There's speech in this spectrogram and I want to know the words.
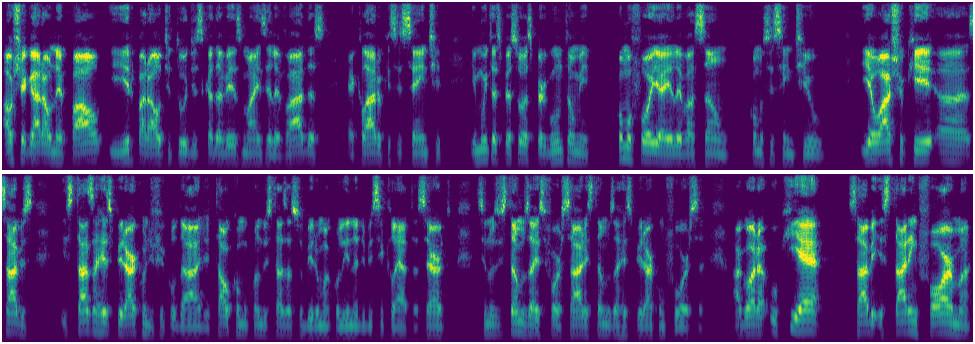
ao chegar ao Nepal e ir para altitudes cada vez mais elevadas, é claro que se sente. E muitas pessoas perguntam-me como foi a elevação, como se sentiu e eu acho que, uh, sabes, estás a respirar com dificuldade, tal como quando estás a subir uma colina de bicicleta, certo? Se nos estamos a esforçar, estamos a respirar com força. Agora, o que é, sabe, estar em forma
